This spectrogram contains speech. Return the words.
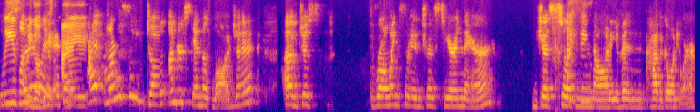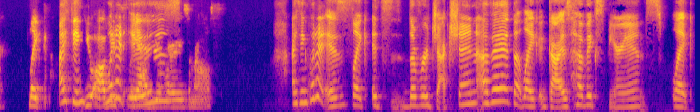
Please let Literally, me go because I, I honestly don't understand the logic of just throwing some interest here and there just to like think, not even have it go anywhere. Like I think you obviously what it is somewhere else. I think what it is like it's the rejection of it that like guys have experienced. Like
